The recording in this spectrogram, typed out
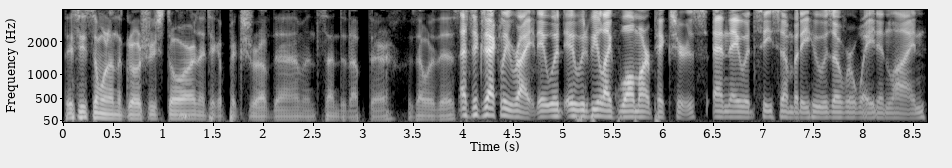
they see someone in the grocery store and they take a picture of them and send it up there. Is that what it is? That's exactly right. It would it would be like Walmart pictures, and they would see somebody who was overweight in line,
